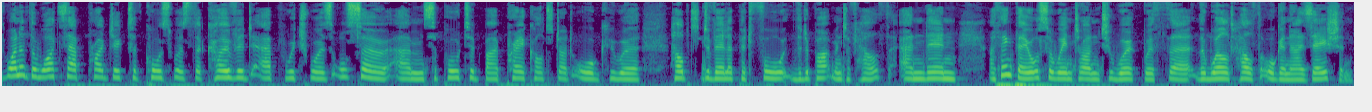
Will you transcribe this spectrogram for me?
one of the WhatsApp projects, of course, was the COVID app, which was also um, supported by praekelt.org, who were helped develop it for the Department of Health. And then I think they also went on to work with uh, the World Health Organization.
